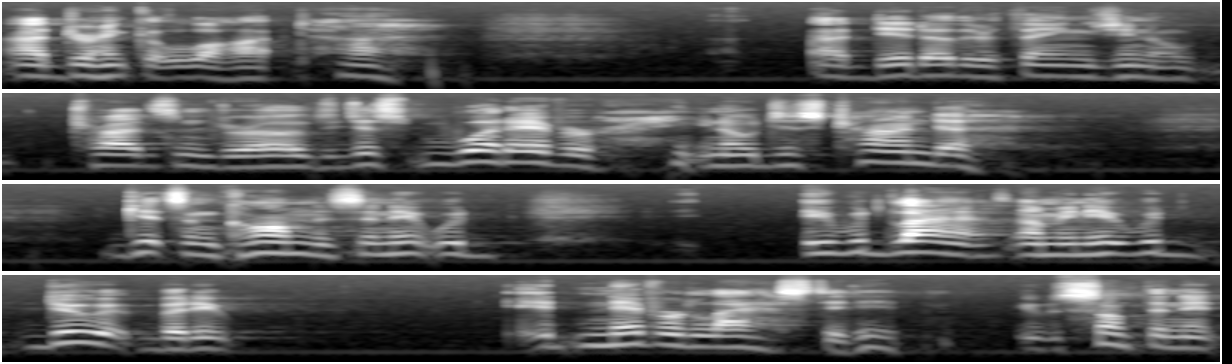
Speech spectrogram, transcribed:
I drank a lot. I, I did other things, you know, tried some drugs, just whatever, you know, just trying to get some calmness and it would it would last. I mean, it would do it, but it it never lasted. It it was something that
